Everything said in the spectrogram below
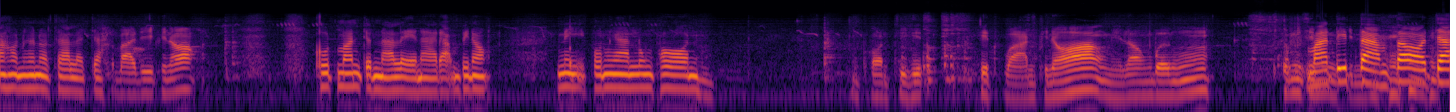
าหอนเงินหอดจานละจ้ะสบายดีพี่น้องคุดมันจนหนาแหล่หนาดำพี่น้อง นี่ผลงานลุงพรพรที่เห็ดเห็ดหวานพี่น้อง นี่ลองเบิ้งเพิ่งสิมาติดตามต่อจ้ะ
